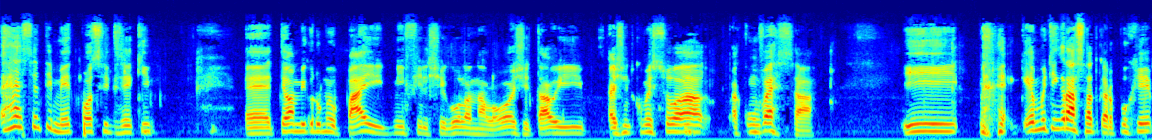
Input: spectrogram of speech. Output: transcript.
recentemente, posso dizer que é, tem um amigo do meu pai, enfim, ele chegou lá na loja e tal, e a gente começou a a conversar. E é muito engraçado, cara, porque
